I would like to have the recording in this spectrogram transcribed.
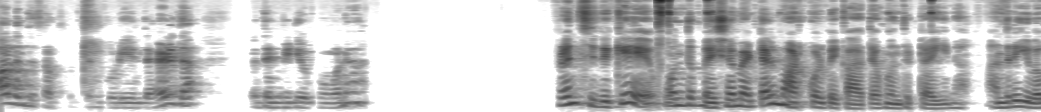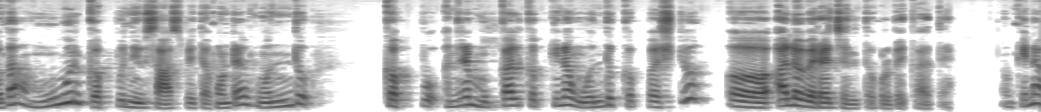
ಆಲ್ ಅಂತ ಸಬ್ಸ್ಕ್ರಿಪ್ಷನ್ ಕೊಡಿ ಅಂತ ಹೇಳ್ದ. ಇವತ್ತಿನ ವೀಡಿಯೋಗೆ ಹೋಗೋಣ. ಫ್ರೆಂಡ್ಸ್ ಇದಕ್ಕೆ ಒಂದು ಮೆಷರ್ಮೆಂಟಲ್ಲಿ ಮಾಡ್ಕೊಳ್ಬೇಕಾಗತ್ತೆ ಒಂದು ಟೈನ. ಅಂದರೆ ಇವಾಗ ಮೂರು ಕಪ್ಪು ನೀವು ಸಾಸಿವೆ ತಗೊಂಡ್ರೆ ಒಂದು ಕಪ್ಪು, ಅಂದರೆ ಮುಕ್ಕಾಲು ಕಪ್ಗಿನ ಒಂದು ಕಪ್ಪಷ್ಟು ಅಲೋವೆರಾ ಜೆಲ್ ತೊಗೊಳ್ಬೇಕಾಗತ್ತೆ. ಓಕೆನಾ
